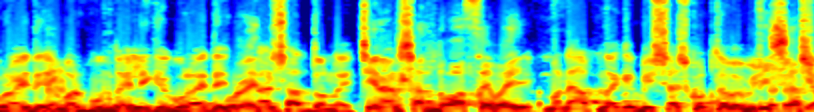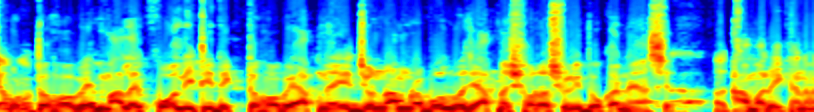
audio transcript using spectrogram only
ঘুরাই দেয় আবার হুন্দাই লিখে ঘুরাই দেয় দিই। সাধ্য নাই। চেনার সাধ্য আছে ভাই। মানে আপনাকে বিশ্বাস করতে হবে বিশ্বাস করতে হবে মালের কোয়ালিটি দেখতে হবে। আপনার এর জন্য আমরা বলব যে আপনি সরাসরি দোকানে আসেন। আচ্ছা। আমার এখানে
